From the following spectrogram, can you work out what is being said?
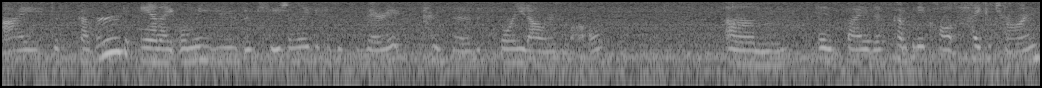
I discovered and I only use occasionally because it's very expensive, it's $40 a bottle, um, is by this company called Hiketron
